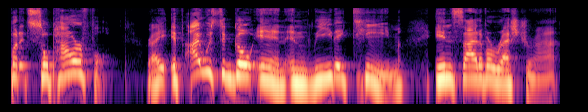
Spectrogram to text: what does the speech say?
but it's so powerful, right? If I was to go in and lead a team inside of a restaurant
